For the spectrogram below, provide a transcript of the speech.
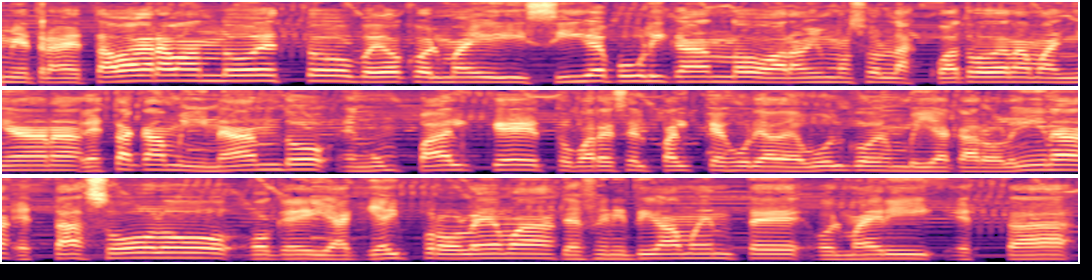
mientras estaba grabando esto, veo que Olmairi sigue publicando. Ahora mismo son las 4 de la mañana. Él está caminando en un parque. Esto parece el parque Julia de Burgos en Villa Carolina. Está solo. Ok, aquí hay problemas. Definitivamente, Olmairi está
